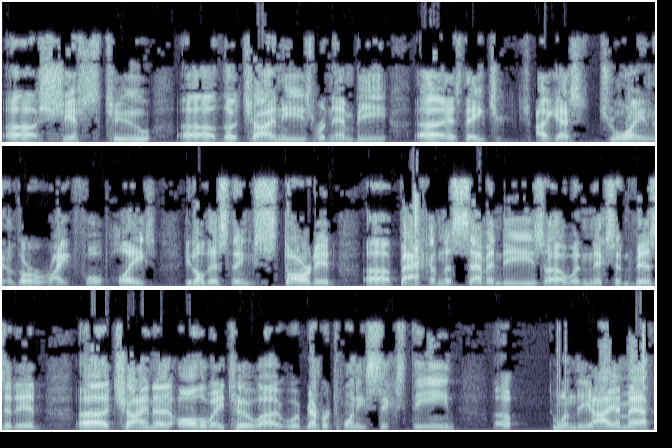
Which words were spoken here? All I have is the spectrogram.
uh, shifts to uh, the Chinese renminbi uh, as they, I guess, join their rightful place. You know, this thing started uh, back in the 70s uh, when Nixon visited China, all the way to remember 2016 when the IMF,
